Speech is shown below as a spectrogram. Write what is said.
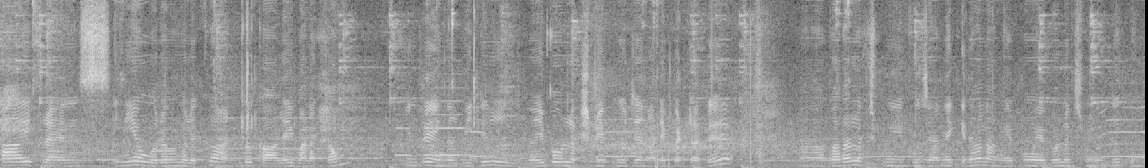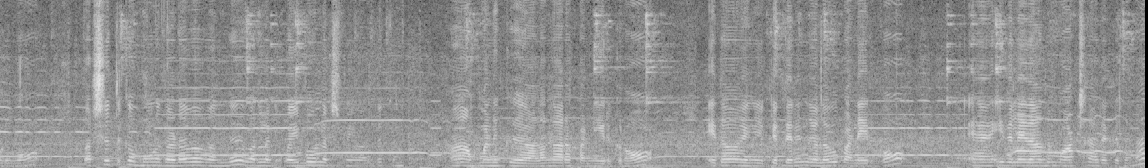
ஹாய் ஃப்ரெண்ட்ஸ் இனிய உறவுகளுக்கு அன்பு காலை வணக்கம். இன்று எங்கள் வீட்டில் வைபவலக்ஷ்மி பூஜை நடைபெற்றது. வரலட்சுமி வரலக்ஷ்மி பூஜை அன்னைக்கு தான் நாங்கள் எப்போ வைபவலக்ஷ்மி வந்து கும்பிடுவோம். வருஷத்துக்கு மூணு தடவை வந்து வரல வைபவலக்ஷ்மி வந்து கும் அம்மனுக்கு அலங்காரம் பண்ணியிருக்கிறோம். ஏதோ எங்களுக்கு தெரிஞ்ச அளவு பண்ணியிருக்கோம். இதில் ஏதாவது மாற்றம் இருக்குதுன்னா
